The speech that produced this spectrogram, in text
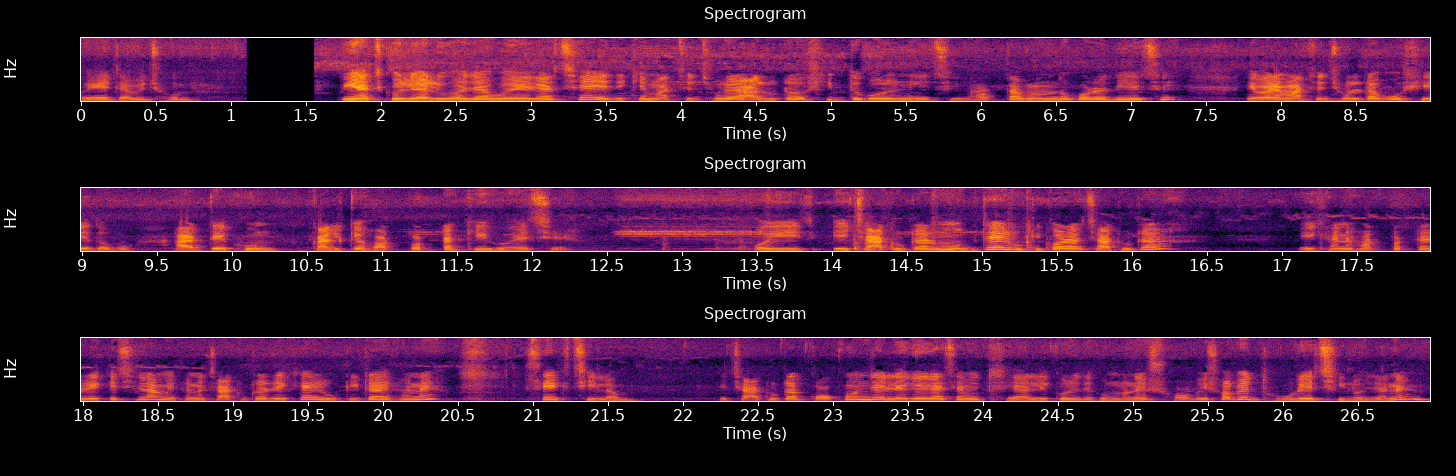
হয়ে যাবে ঝোল। পেঁয়াজ কলি আলু ভাজা হয়ে গেছে, এদিকে মাছের ঝোলের আলুটাও সিদ্ধ করে নিয়েছি। ভাতটা বন্ধ করে দিয়েছি। এবারে মাছের ঝোলটা বসিয়ে দেবো। আর দেখুন, কালকে হটপটটা কি হয়েছে। ওই, এই চাটুটার মধ্যে রুটি করা চাটুটা, এইখানে হটপটটা রেখেছিলাম, এখানে চাটুটা রেখে রুটিটা এখানে সেঁকছিলাম। এই চাটুটা কখন যে লেগে গেছে আমি খেয়ালই করে দেখুন মানে সবে সবে ধরেছিল, জানেন?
